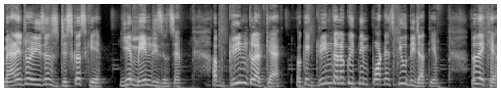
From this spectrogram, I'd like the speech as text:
मैंने जो रीजन्स डिस्कस किए, ये मेन रीजन्स है। अब ग्रीन कलर क्या है? ओके ग्रीन कलर को इतनी इंपॉर्टेंस क्यों दी जाती है? तो देखिए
